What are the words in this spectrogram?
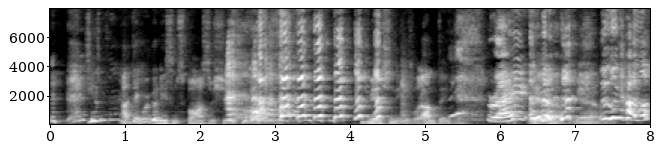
that? How did you do that? I think we're gonna need some sponsorship for all this mentioning is what I'm thinking. right? Yeah, yeah. Look, I love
